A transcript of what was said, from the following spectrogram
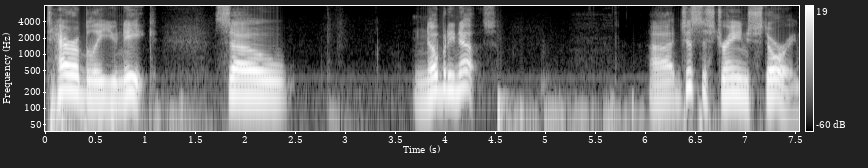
terribly unique. So nobody knows. Uh, just a strange story.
